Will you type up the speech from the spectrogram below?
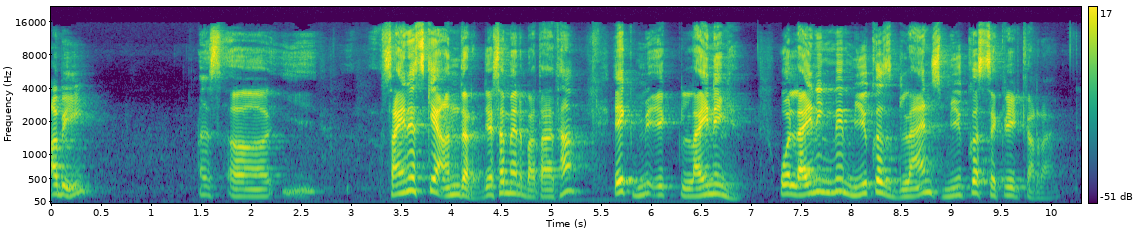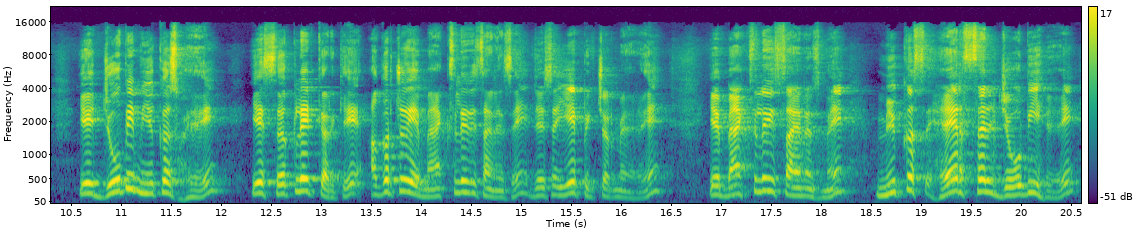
अभी साइनस के अंदर, जैसा मैंने बताया था, एक एक लाइनिंग है। वो लाइनिंग में म्यूकस ग्लैंड्स म्यूकस सेक्रेट कर रहा है। ये जो भी म्यूकस है, ये सर्कुलेट करके, अगर जो ये मैक्सिलरी साइनस है, जैसे ये पिक्चर में है, ये मैक्सिलरी साइनस में म्यूकस हेयर सेल जो भी है,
